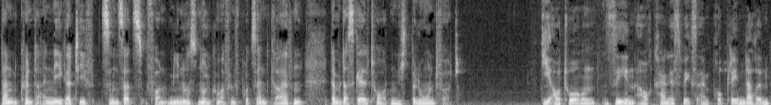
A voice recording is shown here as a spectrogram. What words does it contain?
dann könnte ein Negativzinssatz von minus 0,5 Prozent greifen, damit das Geldhorten nicht belohnt wird. Die Autoren sehen auch keineswegs ein Problem darin,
